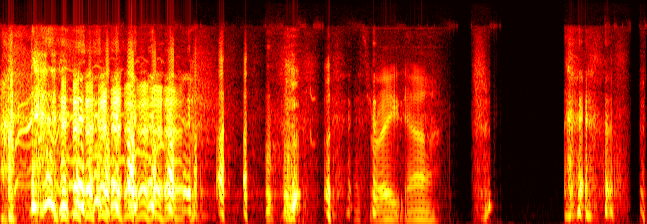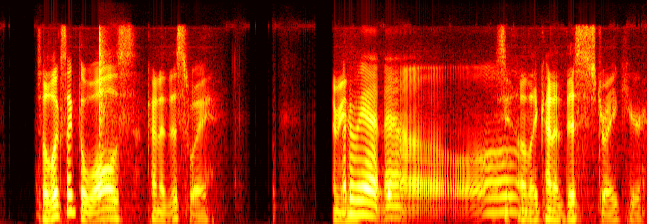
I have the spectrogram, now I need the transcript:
That's right, yeah. So it looks like the wall is kind of this way. I mean, what are we at now? see- uh, like kind of this strike here.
